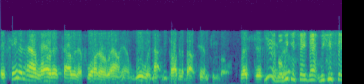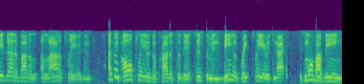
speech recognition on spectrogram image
If he didn't have all that talent at Florida around him, we would not be talking about Tim Tebow. Let's just yeah, but real. we can say that we can say that about a, a lot of players, and I think all players are products of their system. And being a great player is not. It's more about being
